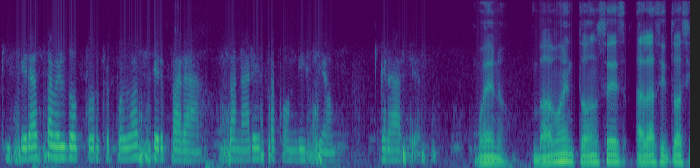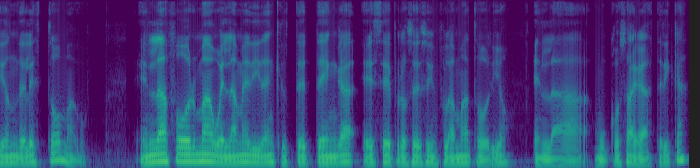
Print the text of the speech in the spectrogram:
Quisiera saber, doctor, qué puedo hacer para sanar esta condición. Gracias. Bueno, vamos entonces a la situación del estómago. En la forma o en la medida en que usted tenga ese proceso inflamatorio en la mucosa gástrica,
